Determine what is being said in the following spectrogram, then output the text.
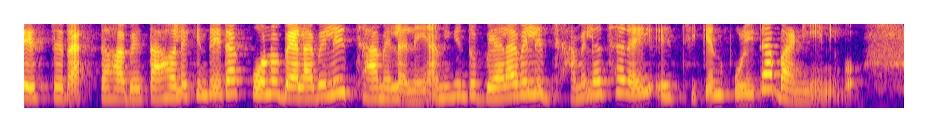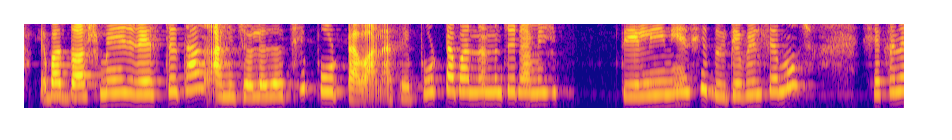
রেস্টে রাখতে হবে। তাহলে কিন্তু এটা কোনো বেলাবেলির ঝামেলা নেই। আমি কিন্তু বেলাবেলির ঝামেলা ছাড়াই এই চিকেন পুরিটা বানিয়ে নিব। এবার দশ মিনিট রেস্টে থাক, আমি চলে যাচ্ছি পুরটা বানাতে। পুরটা বানানোর জন্য আমি তেল নিয়ে নিয়েছি দুই টেবিল চামচ। সেখানে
